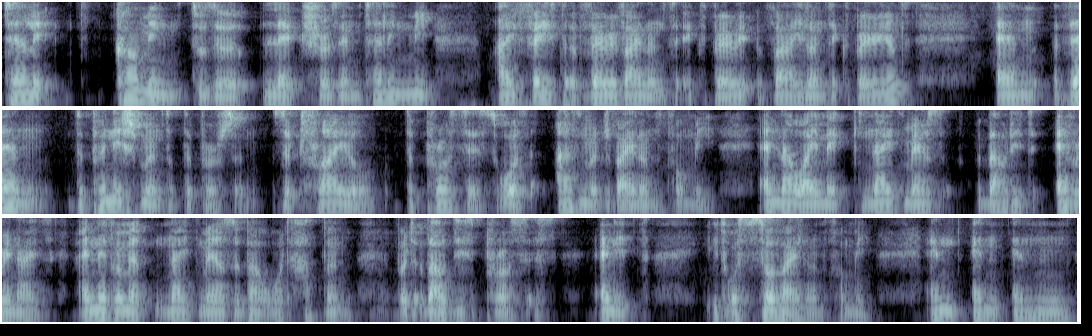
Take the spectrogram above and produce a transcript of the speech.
telling, coming to the lectures and telling me I faced a very violent, violent experience. And then the punishment of the person, the trial, the process was as much violent for me. And now I make nightmares about it every night. I never met nightmares about what happened, but about this process. And it, it was so violent for me. And, and, and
